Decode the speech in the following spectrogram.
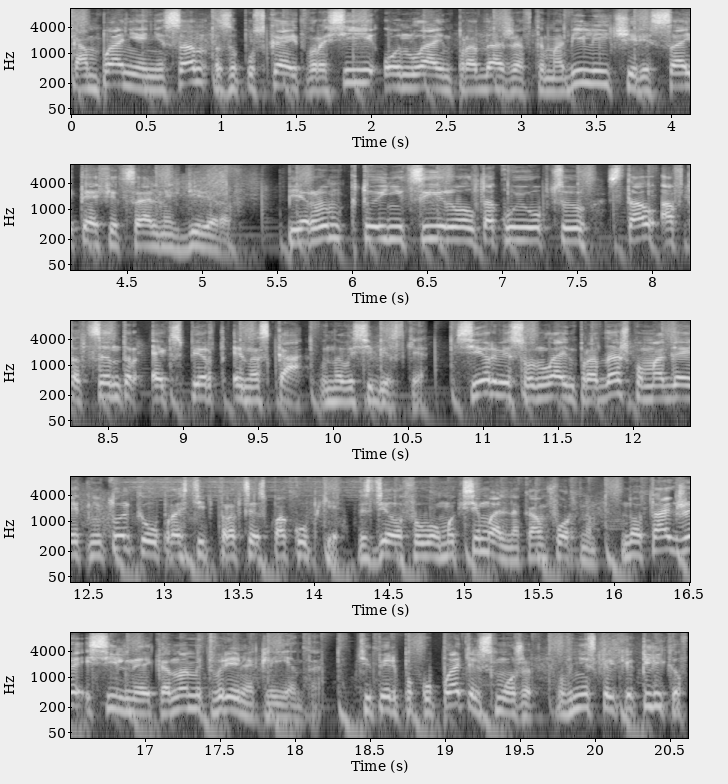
Компания Nissan запускает в России онлайн-продажи автомобилей через сайты официальных дилеров. Первым, кто инициировал такую опцию, стал автоцентр «Эксперт НСК» в Новосибирске. Сервис онлайн-продаж помогает не только упростить процесс покупки, сделав его максимально комфортным, но также сильно экономит время клиента. Теперь покупатель сможет в несколько кликов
